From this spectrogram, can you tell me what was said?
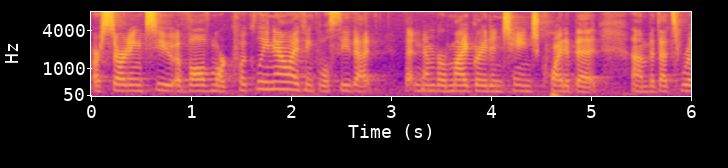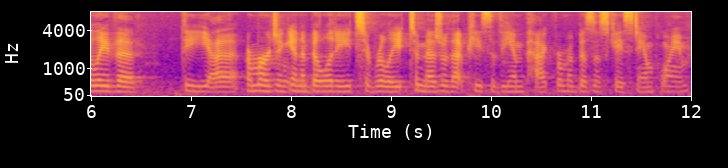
are starting to evolve more quickly now. I think we'll see that, that number migrate and change quite a bit, um, but that's really the, the uh, emerging inability to really to measure that piece of the impact from a business case standpoint.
